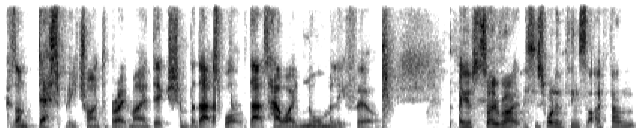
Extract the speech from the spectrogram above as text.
because I'm desperately trying to break my addiction, but that's what that's how I normally feel. You're so right. This is one of the things that I found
